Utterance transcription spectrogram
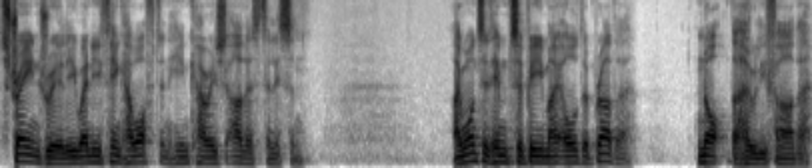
Strange, really, when you think how often he encouraged others to listen. I wanted him to be my older brother, not the Holy Father.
